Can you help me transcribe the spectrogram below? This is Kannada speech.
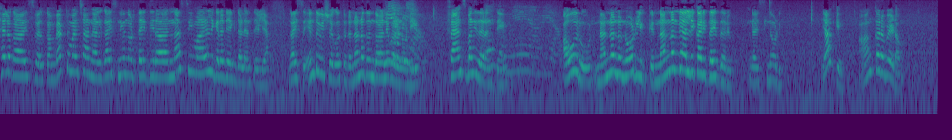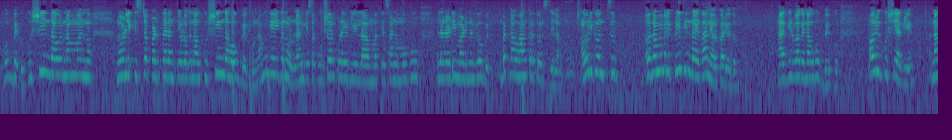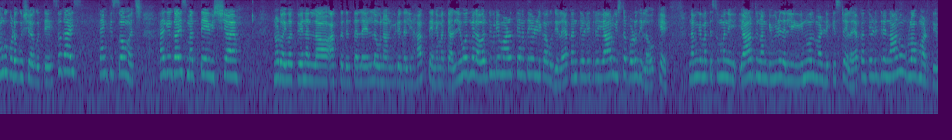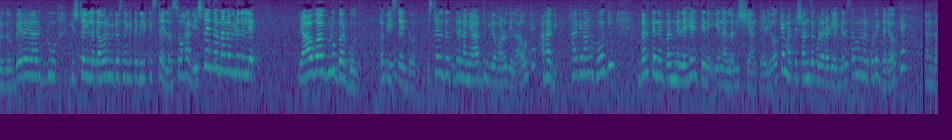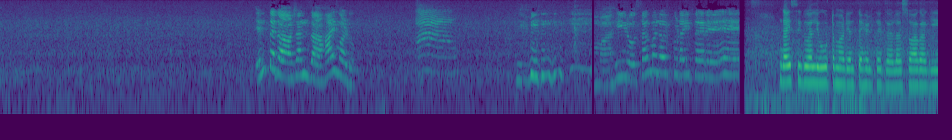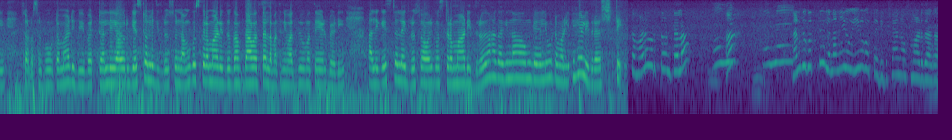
Hello guys welcome back to my channel guys ನೀವು ನೋಡ್ತಾ ಇದ್ದೀರಾ? ನಸೀಮಾ ಎಲ್ಲಿಗೆ ರೆಡಿ ಆಗಿದ್ದಾಳೆ ಅಂತ ಹೇಳಿಯ ಗೈಸ್ ಎಂತ ವಿಷಯ ಗೊತ್ತುಂಟ? ನನ್ನದೊಂದು ಬರ ನೋಡಿ. ಫ್ಯಾನ್ಸ್ ಬಂದಿದ್ದಾರಂತೆ. ಅವರು ನನ್ನನ್ನು ನೋಡ್ಲಿಕ್ಕೆ ನನ್ನನ್ನೇ ಅಲ್ಲಿ ಕರೀತಾ ಇದ್ದಾರೆ. ಗೈಸ್ ನೋಡಿ. ಯಾಕೆ? ಅಹಂಕಾರ ಬೇಡ. ಹೋಗ್ಬೇಕು. ಖುಷಿಯಿಂದ ಅವರು ನಮ್ಮನ್ನು ನೋಡ್ಲಿಕ್ಕೆ ಇಷ್ಟಪಡ್ತಾರೆ ಅಂತ ಹೇಳುವಾಗ ನಾವು ಖುಷಿಯಿಂದ ಹೋಗ್ಬೇಕು. ನಮಗೆ ಈಗ ನೋಡಿ, ನನಗೆ ಸ್ವಲ್ಪ ಹುಷಾರು ಕೂಡ ಇರಲಿಲ್ಲ, ಮತ್ತೆ ಸಣ್ಣ ಮಗು ಎಲ್ಲ ರೆಡಿ ಮಾಡಿ ನನಗೆ ಹೋಗ್ಬೇಕು. ಬಟ್ ನಾವು ಅಹಂಕಾರ ತೋರಿಸಲಿಲ್ಲ ಅವರಿಗೆ ಒಂದು ಅವ್ರು ನಮ್ಮ ಮೇಲೆ ಪ್ರೀತಿಯಿಂದ ತಾನೇ ಅವ್ರು ಕರೆಯೋದು. ಹಾಗಿರುವಾಗ ನಾವು ಹೋಗ್ಬೇಕು. ಅವರಿಗೂ ಖುಷಿ ಆಗಲಿ, ನಮಗೂ ಕೂಡ ಖುಷಿ ಆಗುತ್ತೆ. So guys thank you so much ಹಾಗೆ ಗಾಯ್ಸ್ ಮತ್ತೆ ವಿಷಯ ನೋಡುವ ಇವತ್ತು ಏನೆಲ್ಲ ಆಗ್ತದೆ ಅಂತೆಲ್ಲ ಎಲ್ಲವೂ ನಾನು ವಿಡಿಯೋದಲ್ಲಿ ಹಾಕ್ತೇನೆ, ಮತ್ತೆ ಅಲ್ಲಿ ಹೋದ್ಮೇಲೆ ಅವ್ರದ್ದು ವಿಡಿಯೋ ಮಾಡುತ್ತೇನೆ ಅಂತ ಹೇಳಲಿಕ್ಕೆ ಆಗುದಿಲ್ಲ. ಯಾಕಂತ ಹೇಳಿದ್ರೆ ಯಾರು ಇಷ್ಟಪಡೋದಿಲ್ಲ ಓಕೆ ನಮಗೆ ಮತ್ತೆ ಸುಮ್ಮನೆ ಯಾರ್ದು ನನಗೆ ವಿಡಿಯೋದಲ್ಲಿ ಇನ್ವಾಲ್ವ್ ಮಾಡ್ಲಿಕ್ಕೆ ಇಷ್ಟ ಇಲ್ಲ. ಯಾಕಂತ ಹೇಳಿದ್ರೆ ನಾನು ಬ್ಲಾಗ್ ಮಾಡ್ತಿರೋದು ಬೇರೆ ಯಾರಿಗೂ ಇಷ್ಟ ಇಲ್ಲದೆ ಅವರ ವಿಡಿಯೋಸ್ ನನಗೆ ತೆಗಿಲಿಕ್ಕೆ ಇಷ್ಟ ಇಲ್ಲ. ಸೊ ಹಾಗೆ, ಇಷ್ಟ ಇದ್ದವ್ರು ನನ್ನ ವಿಡಿಯೋದಲ್ಲಿ ಯಾವಾಗಲೂ ಬರ್ಬೋದು. ಓಕೆ ಇಷ್ಟ ಇದ್ದವರು. ಇಷ್ಟ ಇಲ್ಲದಿದ್ರೆ ನಾನು ಯಾರ್ದು ವಿಡಿಯೋ ಮಾಡೋದಿಲ್ಲ ಓಕೆ ಹಾಗೆ ಹಾಗೆ ನಾನು ಹೋಗಿ ಬರ್ತೇನೆ, ಬಂದ್ಮೇಲೆ ಹೇಳ್ತೇನೆ ಏನಲ್ಲ ವಿಷಯ ಅಂತ ಹೇಳಿ. ಓಕೆ ಮತ್ತೆ ಶಂಜ ಕೂಡ ರೆಡಿ ಆಗಿದ್ದಾರೆ ಸಲ್ಮಾನ್ ಅವರು ಕೂಡ ಇದ್ದಾರೆ. ಓಕೆ ಶಂಜ ಎಂತದ ಶಂಜ ಹಾಯ್ ಮಾಡು. ಹೀರೋ ಸಲ್ಮಾನ್ ಅವರು ಕೂಡ ಇದ್ದಾರೆ. ಗೈಸ್ ಇದು ಅಲ್ಲಿ ಊಟ ಮಾಡಿ ಅಂತ ಹೇಳ್ತಾ ಇದ್ದಲ್ಲ ಸೊ ಹಾಗಾಗಿ ಸ್ವಲ್ಪ ಸ್ವಲ್ಪ ಊಟ ಮಾಡಿದ್ವಿ. ಬಟ್ ಅಲ್ಲಿ ಅವರು ಗೆಸ್ಟ್ ಎಲ್ಲ ಇದ್ದಿದ್ರು ಸೊ ನಮಗೋಸ್ಕರ ಮಾಡಿದ್ದು ಗ ದಾವತ್ತಲ್ಲ ಮತ್ತು ಮತ್ತೆ ನೀವು ಅದು ಮತ್ತೆ ಹೇಳಬೇಡಿ. ಅಲ್ಲಿ ಗೆಸ್ಟ್ ಎಲ್ಲ ಇದ್ದರು ಸೊ ಅವರಿಗೋಸ್ಕರ ಮಾಡಿದ್ರು. ಹಾಗಾಗಿ ನಮಗೆ ಅಲ್ಲಿ ಊಟ ಮಾಡಲಿಕ್ಕೆ ಹೇಳಿದ್ರು ಅಷ್ಟೇ. ಮಳೆ ಬರ್ತಾ ಉಂಟಲ್ಲ? ನನಗೆ ಗೊತ್ತಿಲ್ಲ ನಾನು ಈಗ ಈಗ ಗೊತ್ತಾಗಿದ್ದು ಫ್ಯಾನ್ ಆಫ್ ಮಾಡಿದಾಗ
